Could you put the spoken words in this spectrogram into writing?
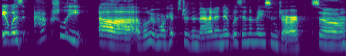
It was actually uh, a little bit more hipster than that, and it was in a mason jar. So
